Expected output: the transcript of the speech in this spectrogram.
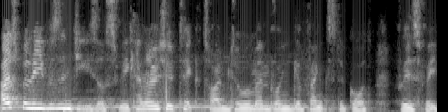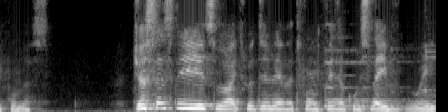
As believers in Jesus, we can also take time to remember and give thanks to God for his faithfulness. Just as the Israelites were delivered from physical slavery,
